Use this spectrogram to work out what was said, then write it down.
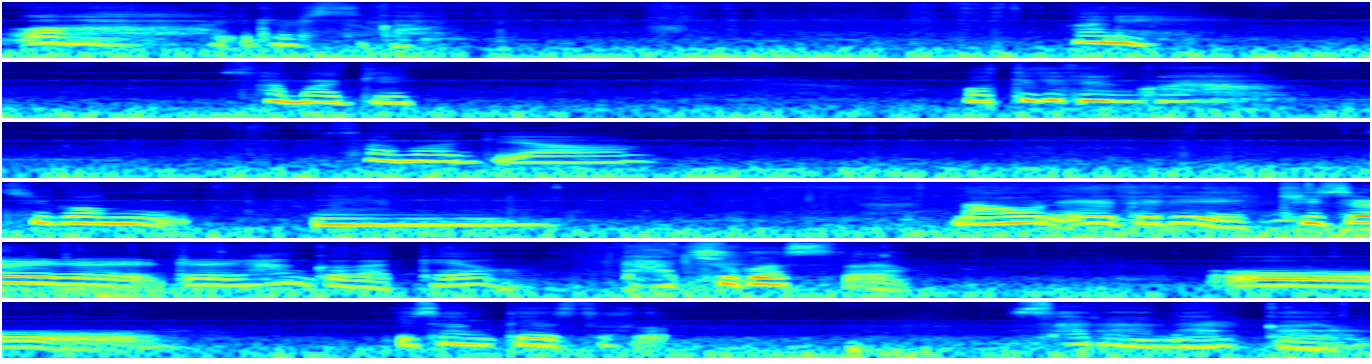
와 이럴 수가. 아니 사마귀 어떻게 된 거야? 사마귀야. 지금 음, 나온 애들이 기절을 한 것 같아요. 다 죽었어요. 오, 이 상태에서 살아날까요?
